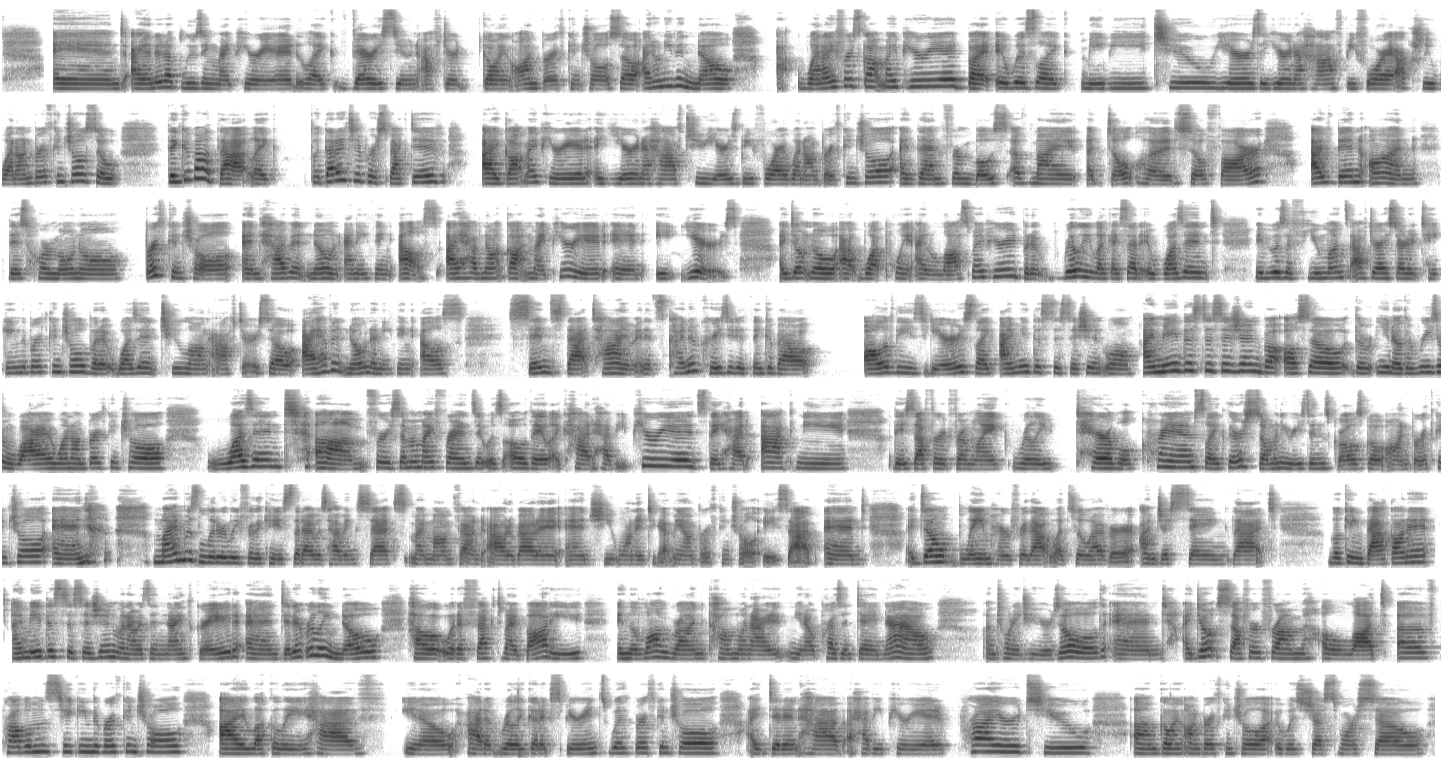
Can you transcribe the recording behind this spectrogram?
and I ended up losing my period like very soon after going on birth control. So I don't even know uh, when I first got my period, but it was like maybe two years, a year and a half before I actually went on birth control. So think about that. Like, put that into perspective. I got my period a year and a half, two years before I went on birth control. And then for most of my adulthood so far, I've been on this hormonal birth control and haven't known anything else. I have not gotten my period in eight years. I don't know at what point I lost my period, but it really, like I said, it wasn't, maybe it was a few months after I started taking the birth control, but it wasn't too long after. So I haven't known anything else since that time. And it's kind of crazy to think about all of these years like i made this decision well i made this decision but also the you know the reason why i went on birth control wasn't um, for some of my friends it was oh they like had heavy periods they had acne they suffered from like really terrible cramps. Like, there's so many reasons girls go on birth control, and mine was literally for the case that I was having sex. My mom found out about it and she wanted to get me on birth control ASAP. And I don't blame her for that whatsoever. I'm just saying that looking back on it, I made this decision when I was in ninth grade and didn't really know how it would affect my body in the long run come when I, you know, present day now. I'm 22 years old and I don't suffer from a lot of problems taking the birth control. I luckily have you know, had a really good experience with birth control. I didn't have a heavy period prior to um, going on birth control. It was just more so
